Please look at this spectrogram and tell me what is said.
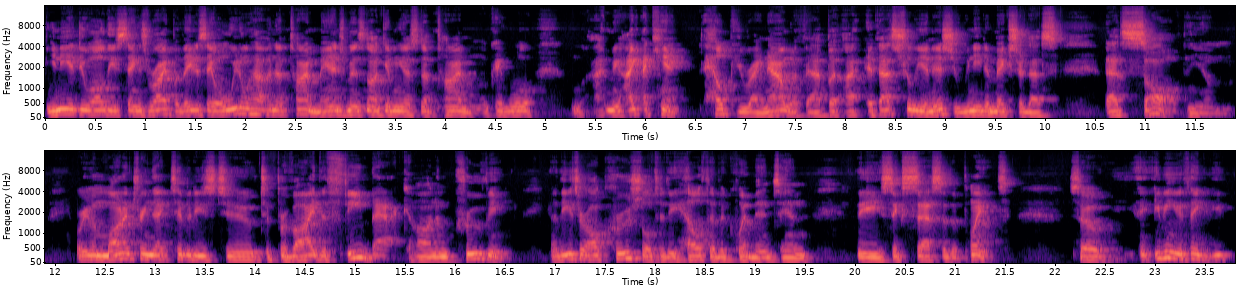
you need to do all these things right, but they just say, "Well, we don't have enough time. Management's not giving us enough time." Okay, well, I mean, I, I can't help you right now with that, but I, if that's truly an issue, we need to make sure that's that's solved. You know, or even monitoring the activities to to provide the feedback on improving. You know, these are all crucial to the health of equipment and the success of the plant. So even you think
